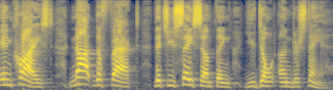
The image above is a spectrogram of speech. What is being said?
in Christ, not the fact that you say something you don't understand.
